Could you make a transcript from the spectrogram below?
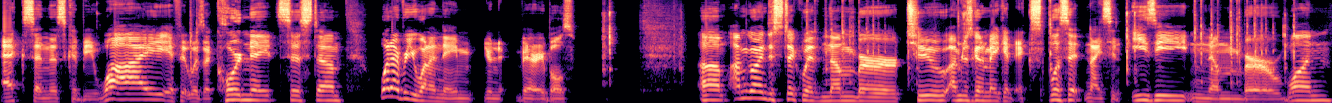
X and this could be Y, if it was a coordinate system, whatever you want to name your variables. Um, I'm going to stick with number two. I'm just going to make it explicit, nice and easy. Number one.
